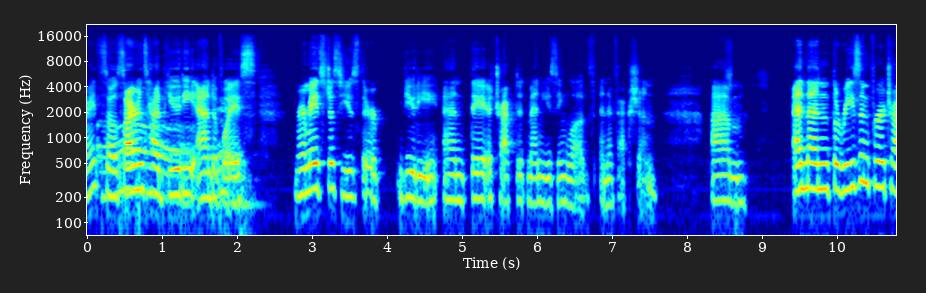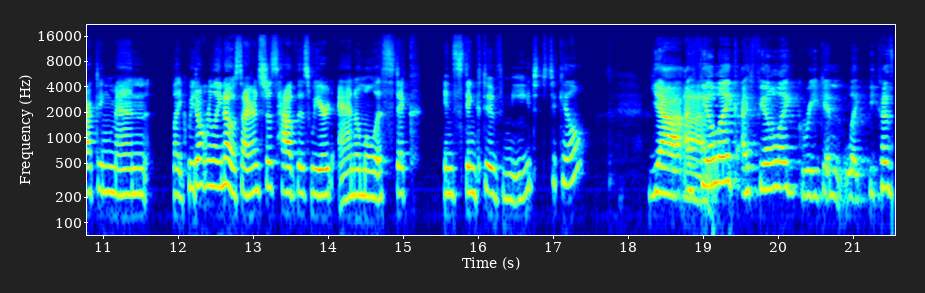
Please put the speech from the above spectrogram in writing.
Right? So oh, sirens had beauty and a voice. Mermaids just used their beauty and they attracted men using love and affection. Um, and then the reason for attracting men, like we don't really know. Sirens just have this weird animalistic, instinctive need to kill. Yeah, I um, feel like I feel like Greek and like because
